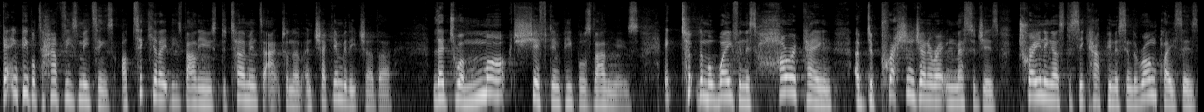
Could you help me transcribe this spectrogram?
getting people to have these meetings, articulate these values, determine to act on them, and check in with each other led to a marked shift in people's values. It took them away from this hurricane of depression generating messages, training us to seek happiness in the wrong places,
